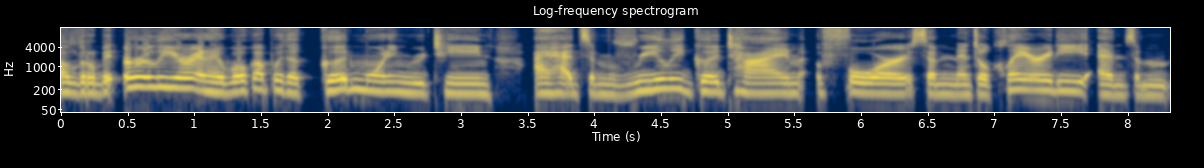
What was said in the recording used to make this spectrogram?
a little bit earlier and I woke up with a good morning routine. I had some really good time for some mental clarity and some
